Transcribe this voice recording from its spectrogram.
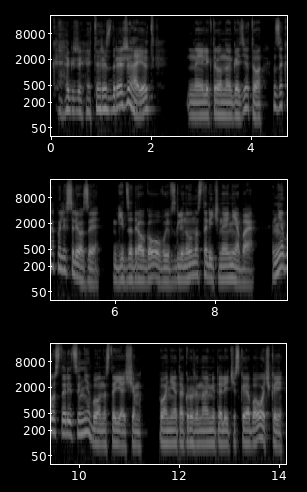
Как же это раздражает. На электронную газету закапали слезы. Гид задрал голову и взглянул на столичное небо. Небо в столице не было настоящим. Планета окружена металлической оболочкой,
